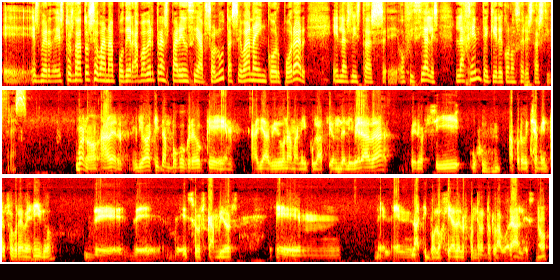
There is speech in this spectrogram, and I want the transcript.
eh, es verdad, estos datos se van a poder, va a haber transparencia absoluta, se van a incorporar en las listas eh, oficiales. La gente quiere conocer estas cifras. Bueno, a ver, yo aquí tampoco creo que haya habido una manipulación deliberada, pero sí un aprovechamiento sobrevenido de, esos cambios eh, en, la tipología de los contratos laborales, ¿no?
